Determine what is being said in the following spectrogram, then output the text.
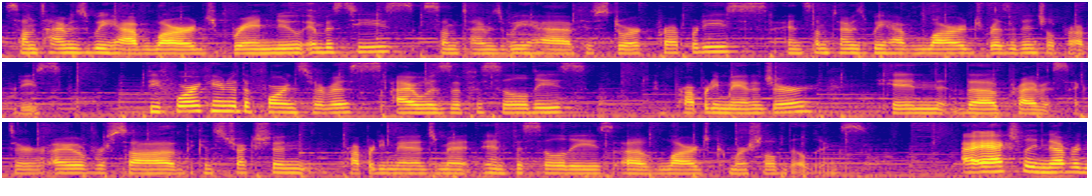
Sometimes we have large brand new embassies, sometimes we have historic properties, and sometimes we have large residential properties. Before I came to the Foreign Service, I was a facilities and property manager in the private sector. I oversaw the construction, property management, and facilities of large commercial buildings. I actually never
